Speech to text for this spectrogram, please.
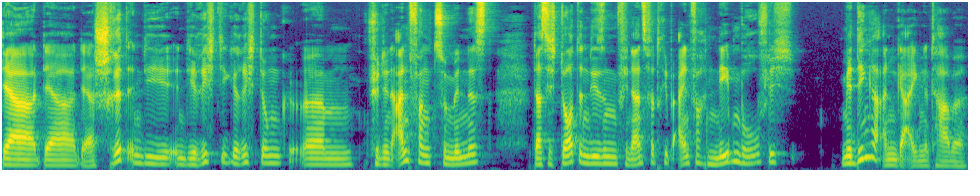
der, der, der Schritt in die, in die richtige Richtung, ähm, für den Anfang zumindest, dass ich dort in diesem Finanzvertrieb einfach nebenberuflich mir Dinge angeeignet habe.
